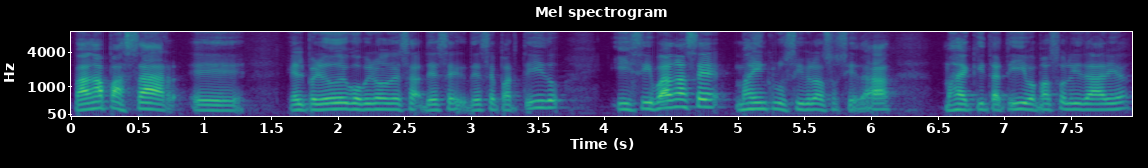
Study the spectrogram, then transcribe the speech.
van a pasar eh, el periodo de gobierno de, ese, partido. Y si van a ser más inclusiva la sociedad, más equitativa, más solidaria,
